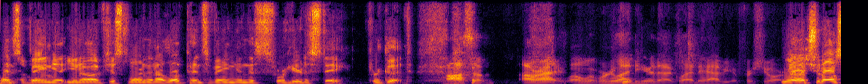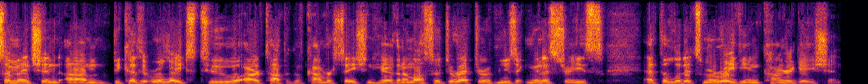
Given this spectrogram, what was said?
Pennsylvania. You know, I've just learned that I love Pennsylvania, and this we're here to stay for good. Awesome. All right. Well, we're glad to hear that. Glad to have you for sure. Yeah, I should also mention, um, because it relates to our topic of conversation here, that I'm also director of music ministries at the Lititz Moravian congregation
